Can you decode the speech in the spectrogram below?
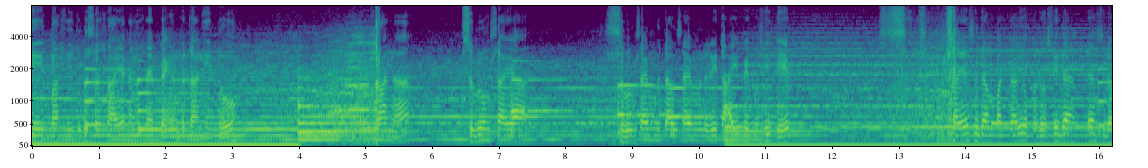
motivasi itu besar saya karena saya pengen bertani itu karena sebelum saya sebelum saya mengetahui saya menderita HIV positif saya sudah empat kali overdosis dan, dan sudah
